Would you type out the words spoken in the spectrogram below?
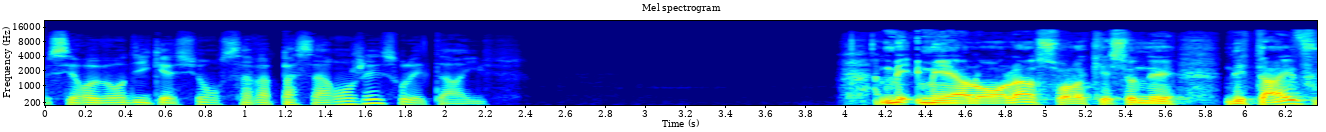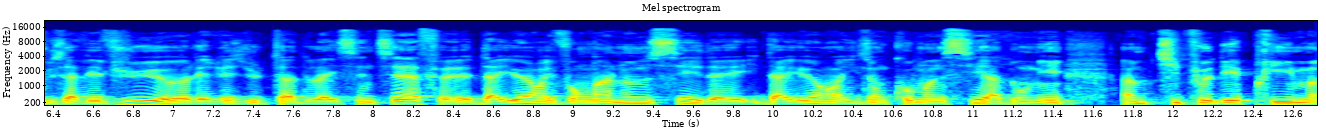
ces revendications, ça va pas s'arranger sur les tarifs. Mais, mais alors là, sur la question des, des tarifs, vous avez vu euh, les résultats de la SNCF. D'ailleurs, ils vont annoncer, d'ailleurs, ils ont commencé à donner un petit peu des primes,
